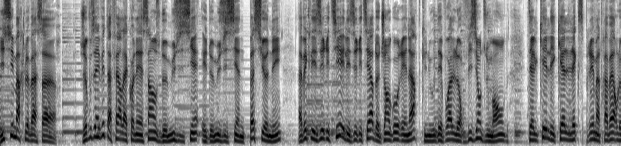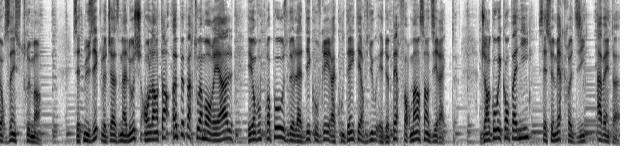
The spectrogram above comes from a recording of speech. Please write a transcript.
Ici Marc Levasseur. Je vous invite à faire la connaissance de musiciens et de musiciennes passionnés avec les héritiers et les héritières de Django Reinhardt qui nous dévoilent leur vision du monde telle qu'elle et qu'elle l'expriment à travers leurs instruments. Cette musique, le jazz malouche, on l'entend un peu partout à Montréal et on vous propose de la découvrir à coup d'interviews et de performances en direct. Django et compagnie, c'est ce mercredi à 20h.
